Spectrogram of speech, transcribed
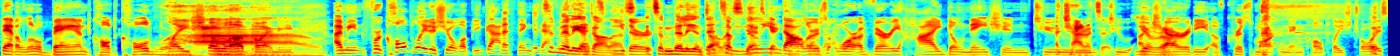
They had a little band called Coldplay show up. I mean, I mean, for Coldplay to show up, you got to think It's that, a million dollars. Either It's a million That's dollars. a million Coldplay dollars or a very high donation to A charity. to You're a right. charity of Chris Martin and Coldplay's choice,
